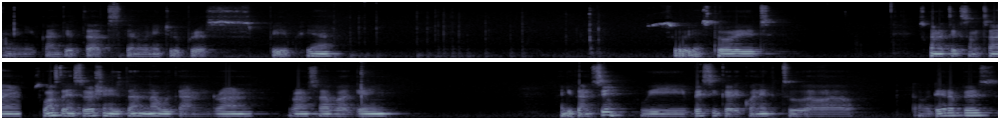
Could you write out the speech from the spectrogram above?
and you can get that. Then we need to press pip here. So install it. It's going to take some time. So once the installation is done now we can run run server again. And you can see we basically connect to our our database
